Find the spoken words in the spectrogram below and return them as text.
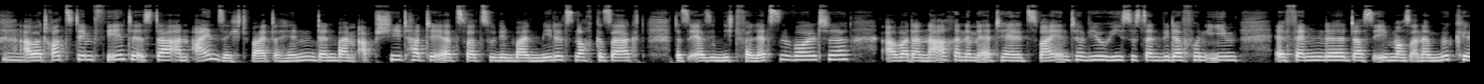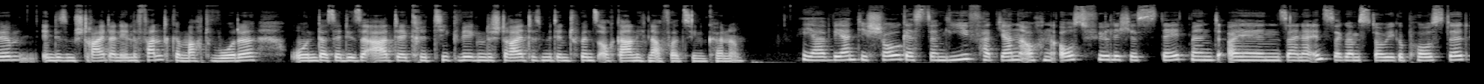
Mhm. Aber trotzdem fehlte es da an Einsicht weiterhin, denn beim Abschied hatte er zwar zu den beiden Mädels noch gesagt, dass er sie nicht verletzen wollte, aber danach in einem RTL 2 Interview hieß es dann wieder von ihm, er fände, dass eben aus einer Mücke in diesem Streit ein Elefant gemacht wurde und dass er diese Art der Kritik wegen des Streites mit den Twins auch gar nicht nachvollziehen könne. Ja, während die Show gestern lief, hat Jan auch ein ausführliches Statement in seiner Instagram-Story gepostet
